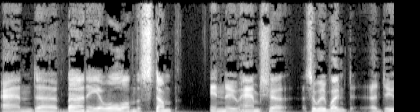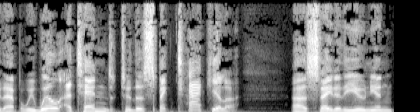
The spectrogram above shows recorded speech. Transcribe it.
and uh, Bernie, are all on the stump in New Hampshire. So we won't uh, do that, but we will attend to the spectacular uh, State of the Union.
